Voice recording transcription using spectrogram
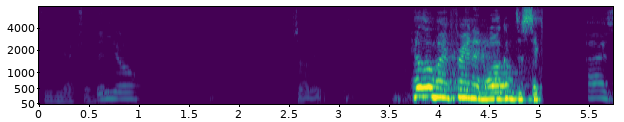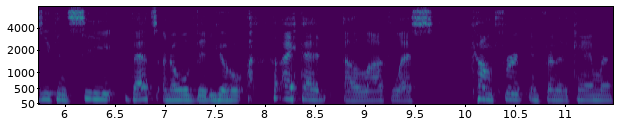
do the actual video. Sorry. Hello my friend and welcome to six as you can see that's an old video. I had a lot less comfort in front of the camera.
